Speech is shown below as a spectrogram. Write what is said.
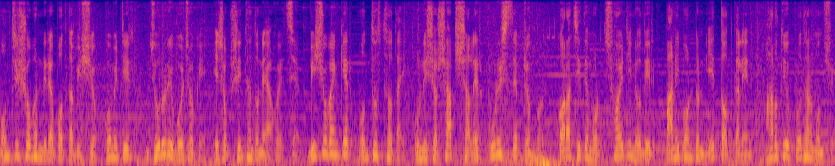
মন্ত্রিসভার নিরাপত্তা বিষয়ক কমিটির জরুরি বৈঠকে এসব সিদ্ধান্ত নেওয়া হয়েছে। বিশ্বব্যাংকের মধ্যস্থতায় উনিশশো ষাট সালের উনিশ সেপ্টেম্বর করাচিতে মোট ছয়টি নদীর পানি বন্টন নিয়ে তৎকালীন ভারতীয় প্রধানমন্ত্রী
